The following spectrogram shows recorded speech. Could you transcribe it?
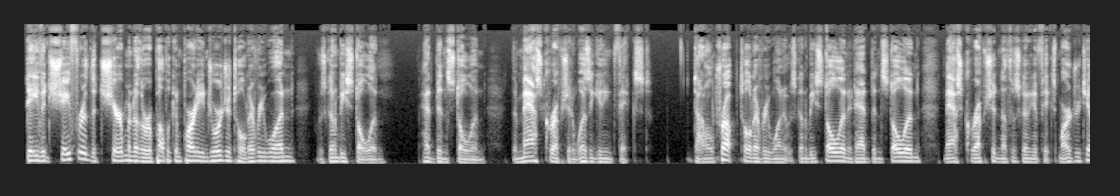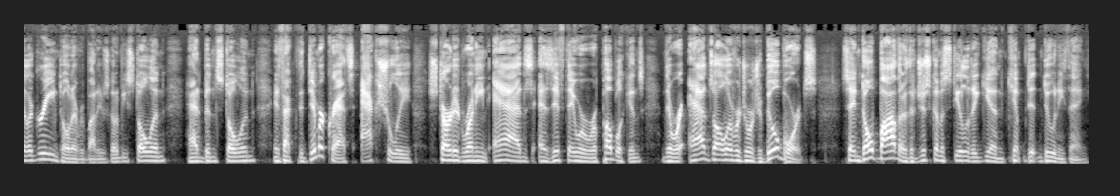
David Shafer, the chairman of the Republican Party in Georgia, told everyone it was going to be stolen, had been stolen. The mass corruption wasn't getting fixed. Donald Trump told everyone it was going to be stolen. It had been stolen. Mass corruption, nothing was going to get fixed. Marjorie Taylor Greene told everybody it was going to be stolen, had been stolen. In fact, the Democrats actually started running ads as if they were Republicans. There were ads all over Georgia, billboards saying, don't bother. They're just going to steal it again. Kemp didn't do anything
